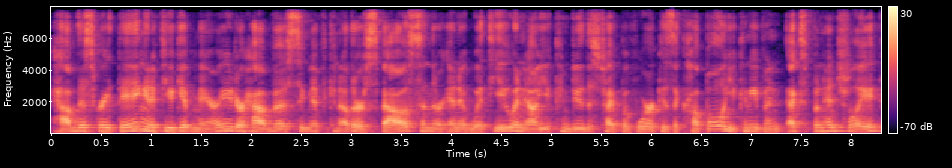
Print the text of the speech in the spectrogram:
have this great thing and if you get married or have a significant other spouse and they're in it with you and now you can do this type of work as a couple you can even exponentially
